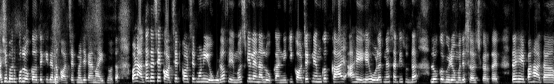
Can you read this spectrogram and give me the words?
असे भरपूर लोक होते की त्यांना कॉटसेट म्हणजे काय माहीत नव्हतं. पण आता कसे कॉटसेट कॉटसेट म्हणून एवढं फेमस केलंय ना लोकांनी की कॉटसेट नेमकं काय आहे हे ओळखण्यासाठी सुद्धा लोक व्हिडिओमध्ये सर्च करतायत. तर हे पहा आता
